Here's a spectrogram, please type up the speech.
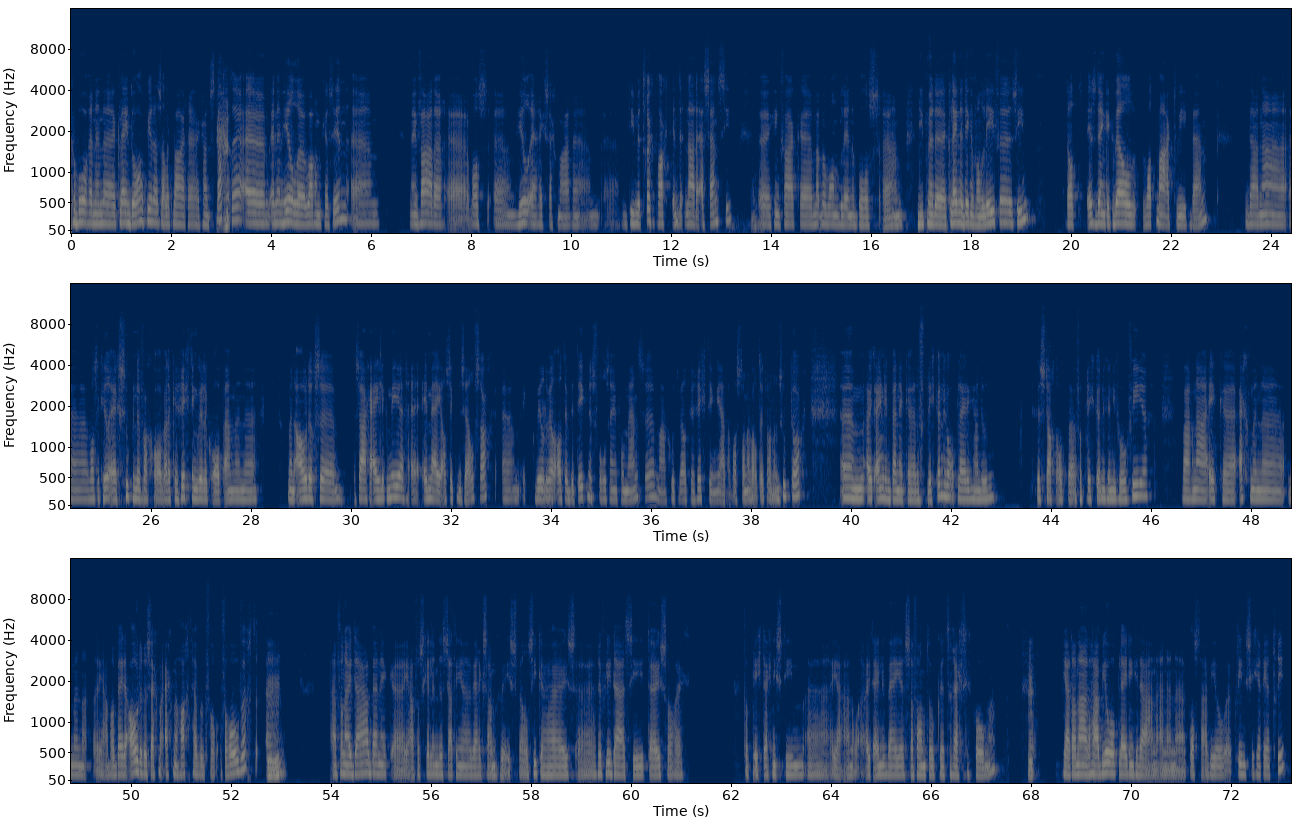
geboren in een klein dorpje, daar zal ik maar gaan starten. Ehm, in een heel warm gezin. Ehm, mijn vader uh, was um, heel erg, zeg maar, um, uh, die me terugbracht in de, naar de essentie. Uh, ging vaak met me wandelen in het bos, um, me de kleine dingen van leven zien. Dat is denk ik wel wat maakt wie ik ben. Daarna was ik heel erg zoekende van, goh, welke richting wil ik op? En mijn, mijn ouders zagen eigenlijk meer in mij als ik mezelf zag. Um, ik wilde mhm. wel altijd betekenisvol zijn voor mensen, maar goed, welke richting, ja, dat was dan nog altijd wel een zoektocht. Um, uiteindelijk ben ik uh, de verpleegkundige opleiding gaan doen, gestart op uh, verpleegkundige niveau 4, waarna ik uh, echt mijn, mijn ja, waarbij de ouderen zeg maar echt mijn hart hebben ver veroverd. Um, en vanuit daar ben ik ja, verschillende settingen werkzaam geweest, wel ziekenhuis, revalidatie, thuiszorg verplicht technisch team. Uh, ja, en uiteindelijk bij uh, Savant ook uh, terechtgekomen. Ja. ja, daarna de HBO-opleiding gedaan en een post-HBO klinische geriatrie.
